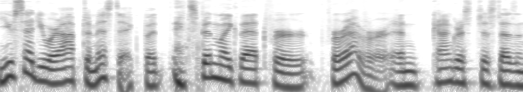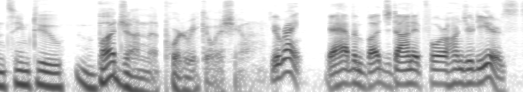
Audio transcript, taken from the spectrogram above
You said you were optimistic, but it's been like that for forever, and Congress just doesn't seem to budge on the Puerto Rico issue. You're right. They haven't budged on it for 100 years.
